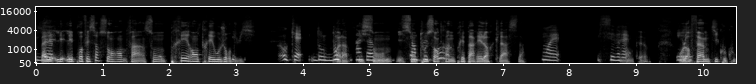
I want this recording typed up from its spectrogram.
Bah, euh, les, professeurs sont, enfin, sont pré-rentrés aujourd'hui. Ok, donc bon. Voilà, ils sont, ils sont tous en train de préparer leur classe là. Ouais, c'est vrai. Donc, on leur fait un petit coucou.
